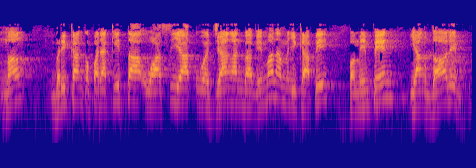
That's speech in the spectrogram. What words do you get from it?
memberikan kepada kita wasiat wajangan bagaimana menyikapi pemimpin yang zalim.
